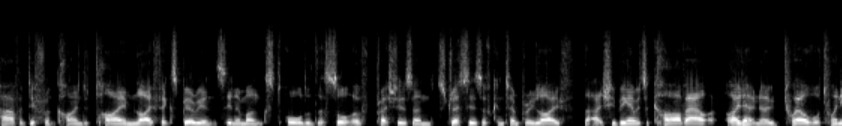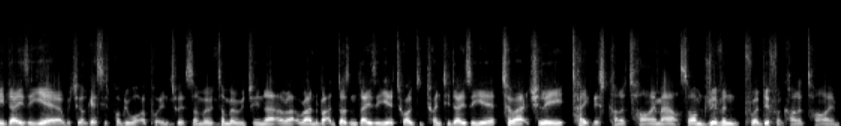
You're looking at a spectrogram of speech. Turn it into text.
have a different kind of time life experience in amongst all of the sort of pressures and stresses of contemporary life that actually being able to carve out, I don't know, 12 or 20 days a year, which I guess is probably what I put into it, somewhere, somewhere between that, around about a dozen days a year, 12, 20 days a year, to actually take this kind of time out. So I'm driven for a different kind of time.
